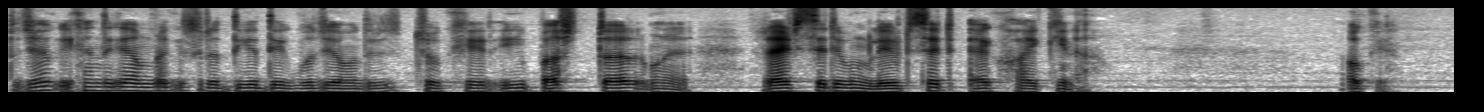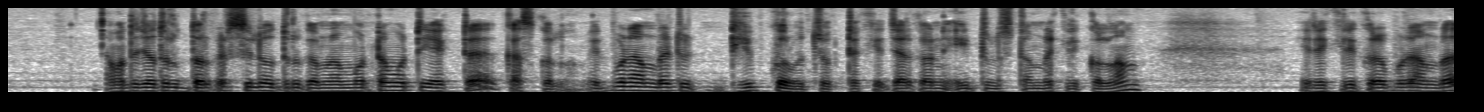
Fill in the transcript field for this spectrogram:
তো যাই হোক, এখান থেকে আমরা কিছুটা দিয়ে দেখব যে আমাদের চোখের এই পাশটার মানে রাইট সাইড এবং লেফট সাইড এক হয় কি না। ওকে আমাদের যতটুকু দরকার ছিল অতটুকু আমরা মোটামুটি একটা কাজ করলাম। এরপরে আমরা একটু ঢিপ করব চোখটাকে, যার কারণে এই টুলসটা আমরা ক্লিক করলাম। এটা ক্লিক করার পরে আমরা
